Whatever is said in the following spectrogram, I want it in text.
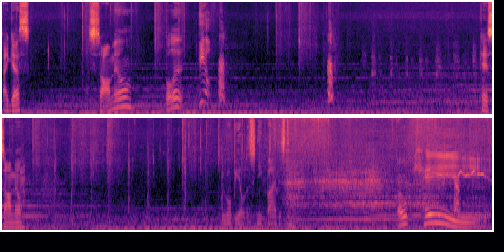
I guess Sawmill? Bullet? Heel! Okay, Sawmill. We won't be able to sneak by this time. Okay.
